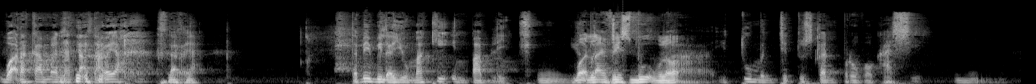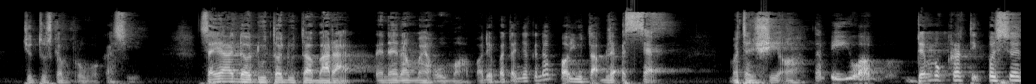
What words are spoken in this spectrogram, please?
buat rakaman tak tak payah. Tak payah. Tapi bila you maki in public hmm. buat live Facebook pula. Ha, itu mencetuskan provokasi. Hmm. cetuskan provokasi. Saya ada duta-duta barat dan nama rumah. Dia bertanya kenapa you tak boleh accept macam syiah. Tapi you are democratic person,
